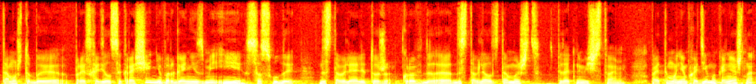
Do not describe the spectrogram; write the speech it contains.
тому, чтобы происходило сокращение в организме, и сосуды доставляли тоже. Кровь э, доставлялась до мышц с питательными веществами. Поэтому необходимо, конечно,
